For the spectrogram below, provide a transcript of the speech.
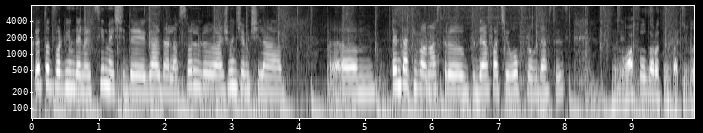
Că tot vorbim de înălțime și de garda la sol, ajungem și la uh, tentativa noastră de a face off-road astăzi. Nu a fost doar o tentativă,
